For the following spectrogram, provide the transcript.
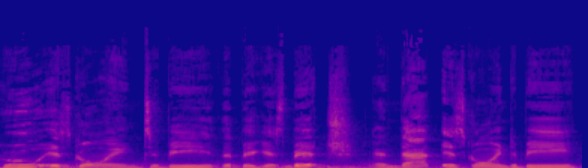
Who is going to be the biggest bitch? And that is going to be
